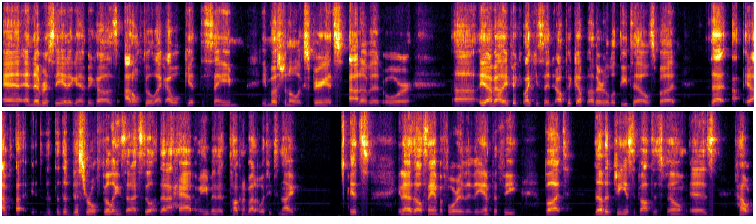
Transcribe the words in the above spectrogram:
and, and never see it again because I don't feel like I will get the same emotional experience out of it or uh, yeah, I mean, I pick like you said, I'll pick up other little details, but that I, I, the, the, visceral feelings that I still that I have. I mean, even talking about it with you tonight, it's you know as I was saying before, the, the empathy. But the other genius about this film is how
